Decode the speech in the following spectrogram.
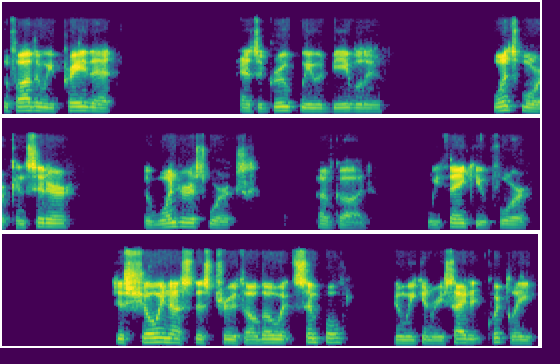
So Father, we pray that as a group we would be able to once more consider the wondrous works of God. We thank you for just showing us this truth. Although it's simple and we can recite it quickly,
